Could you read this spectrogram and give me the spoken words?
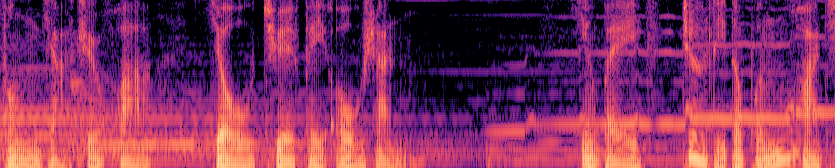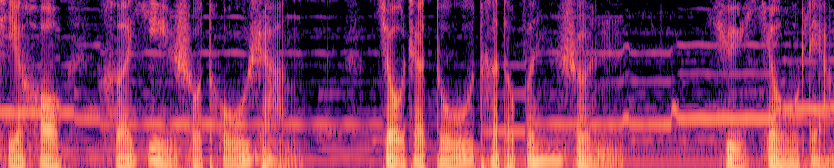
风雅之花，又绝非偶然。因为这里的文化气候和艺术土壤，有着独特的温润与优良。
